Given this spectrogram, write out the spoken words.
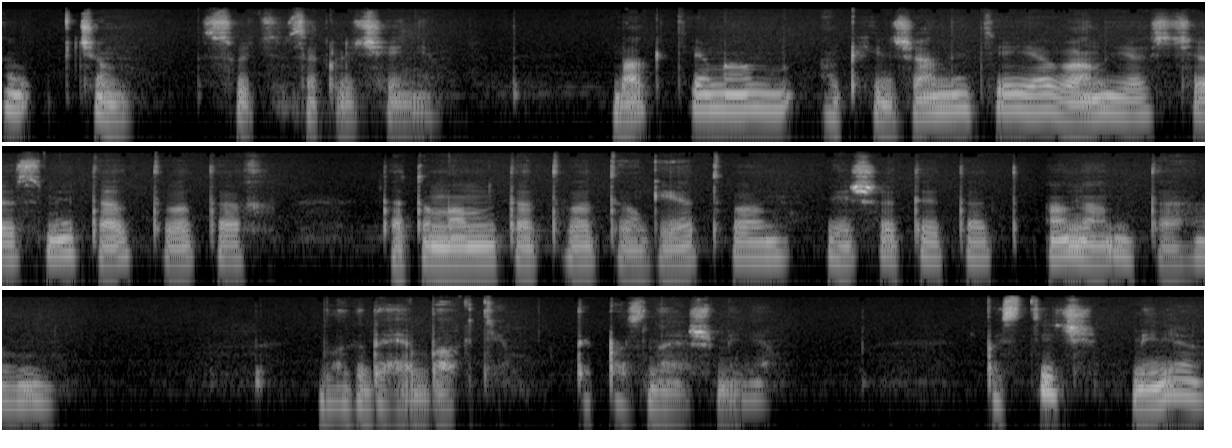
Ну, в чем суть заключения? Бхактимам абхиджанати яван ясчасми таттватах татумам татвату гетвам вишате тат анантахам. Благодаря Бхакти ты познаешь меня. Постичь меня,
